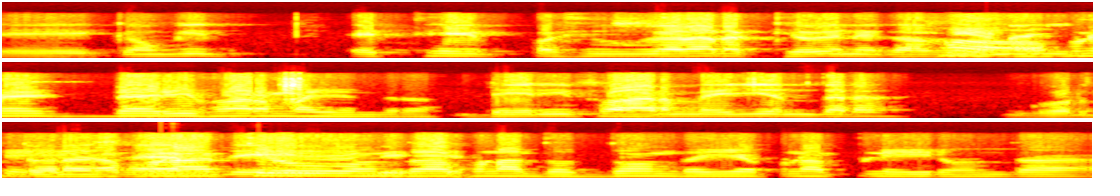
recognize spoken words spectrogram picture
ਤੇ ਕਿਉਂਕਿ ਇੱਥੇ ਪਸ਼ੂ ਵਗੈਰਾ ਰੱਖੇ ਹੋਏ ਨੇ ਕਾਫੀ ਹਾਂ ਜੀ? ਆਪਣੇ ਡੈਰੀ ਫਾਰਮ ਆ ਜਾਂਦਰ ਡੇਰੀ ਫਾਰਮ ਹੈ ਜੀ ਅੰਦਰ ਗੁਰਦੁਆਰਾ ਆਪਣਾ ਸਾਹਿਬ ਦੇ ਘਿਓ ਹੁੰਦਾ ਵਿੱਚ। ਆਪਣਾ ਦੁੱਧ ਹੁੰਦਾ ਜੀ ਆਪਣਾ ਪਨੀਰ ਹੁੰਦਾ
